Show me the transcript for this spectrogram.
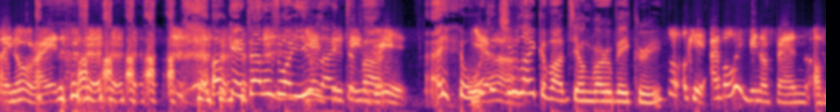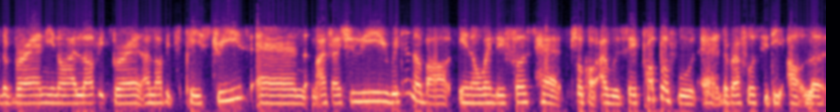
I know, right? okay, tell us what you yes, liked about. Great. what yeah. did you like about Tiong Bahru Bakery? So, okay, I've always been a fan of the brand. You know, I love its bread, I love its pastries, and I've actually written about, you know, when they first had so-called, I would say, proper food at the Raffles City outlet.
